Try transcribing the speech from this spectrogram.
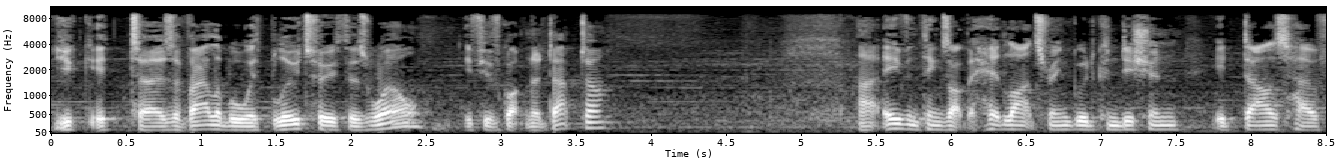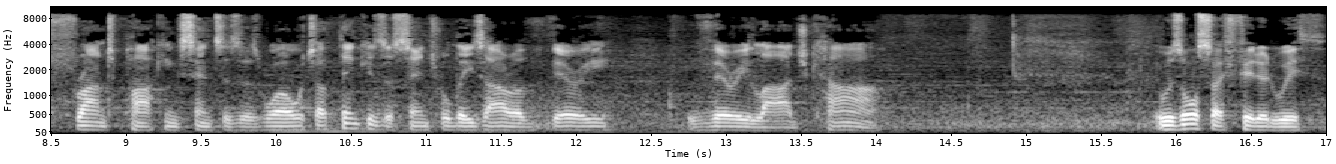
You, it uh, is available with Bluetooth as well if you've got an adapter. Uh, even things like the headlights are in good condition. It does have front parking sensors as well, which I think is essential. These are a very, very large car. It was also fitted with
